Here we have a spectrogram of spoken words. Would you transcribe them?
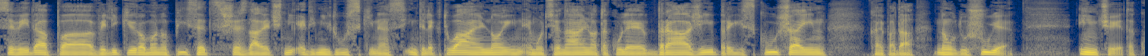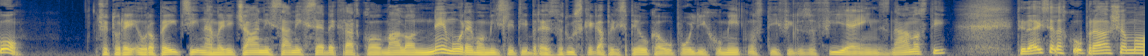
Seveda pa veliki romanopisec še zdaleč ni edini rus, ki nas intelektualno in emocionalno tako le draži, preizkuša in kaj pa da navdušuje. In če je tako, Če torej evropejci in američani samih sebe kratko malo ne moremo misliti brez ruskega prispevka v poljih umetnosti, filozofije in znanosti, tedaj se lahko vprašamo,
